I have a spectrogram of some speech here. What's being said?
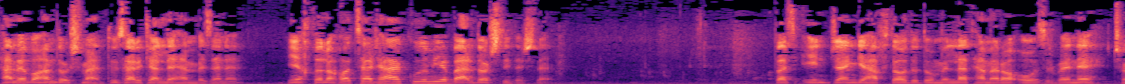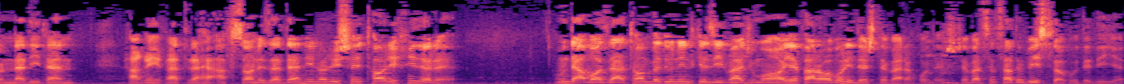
همه با هم دشمن تو سر کله هم بزنن. یه اختلافات سر هر کدوم یه برداشتی داشتن. پس این جنگ هفتاد و دو ملت همه را عذر بنه چون ندیدن حقیقت ره افسانه زدن اینا ریشه تاریخی داره. اون دوازده هم بدونید که زیر مجموعه های فراوانی داشته برای خودش. چه بس 120 تا بوده دیگه.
